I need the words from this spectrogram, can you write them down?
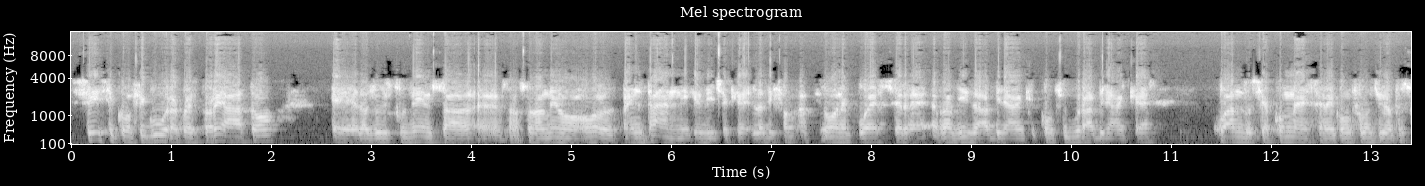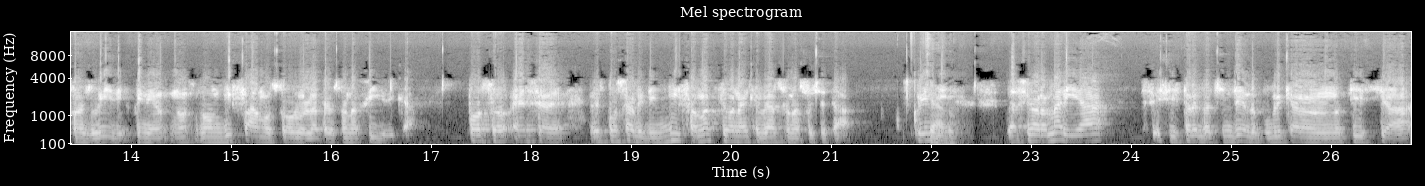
Se si configura questo reato, eh, la giurisprudenza eh, sono almeno 30 anni che dice che la diffamazione può essere ravvisabile, anche configurabile anche quando sia commessa nei confronti di una persona giuridica, quindi non, non diffamo solo la persona fisica posso essere responsabile di diffamazione anche verso una società. Quindi Chiaro. la signora Maria si starebbe accingendo a pubblicare una notizia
